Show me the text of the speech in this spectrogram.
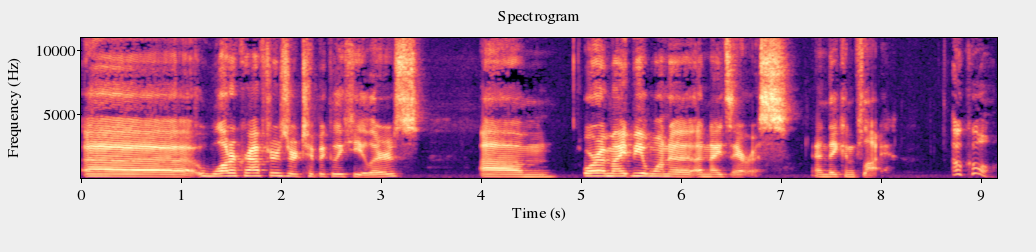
uh water crafters are typically healers um or I might be one a, a Knights Aeris, and they can fly. Oh, cool.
